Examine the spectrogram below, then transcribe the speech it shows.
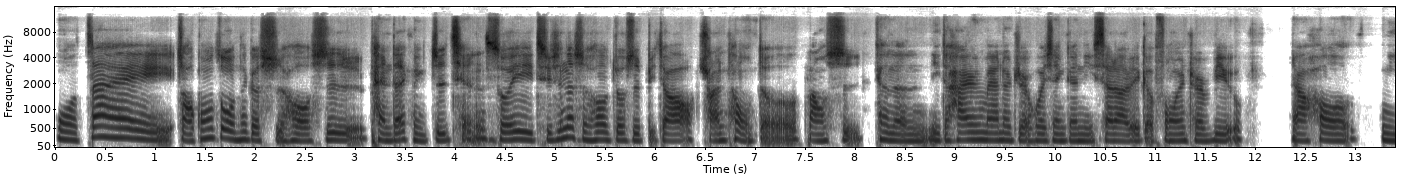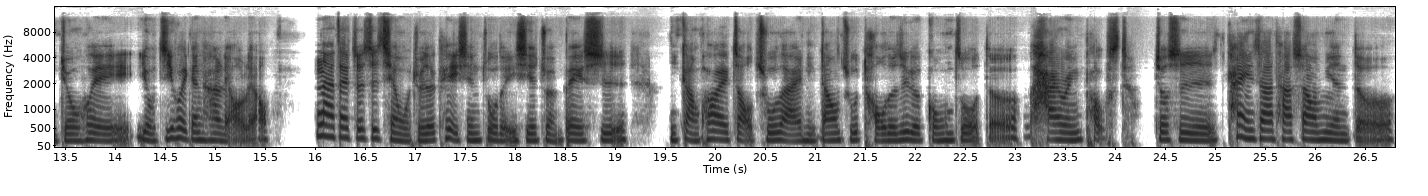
我在找工作那个时候是 pandemic 之前，所以其实那时候就是比较传统的方式，可能你的 hiring manager 会先跟你 set up 一个 phone interview，然后你就会有机会跟他聊聊。那在这之前，我觉得可以先做的一些准备是。你赶快找出来你当初投的这个工作的 hiring post，就是看一下它上面的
